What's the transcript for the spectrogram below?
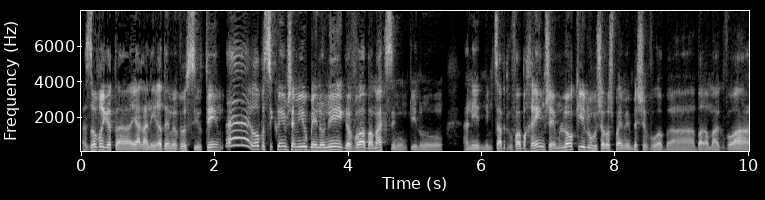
עזוב רגע את ה... יאללה, אני ארדם, יביאו סיוטים, אה, רוב הסיכויים שהם יהיו בינוני, גבוה במקסימום. כאילו, אני נמצא בתקופה בחיים שהם לא כאילו שלוש פעמים בשבוע ברמה הגבוהה.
